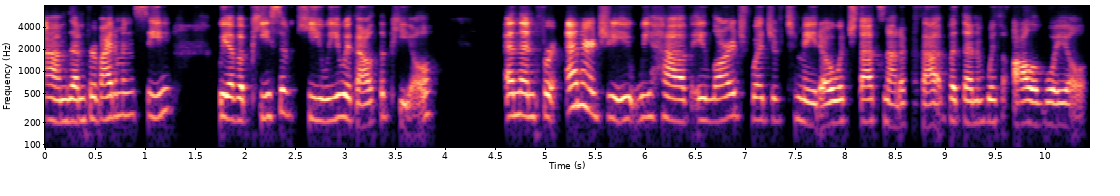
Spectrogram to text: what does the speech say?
Um, then for vitamin C, we have a piece of kiwi without the peel. And then for energy, we have a large wedge of tomato, which that's not a fat, but then with olive oil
